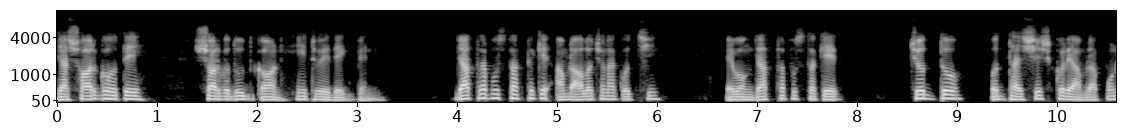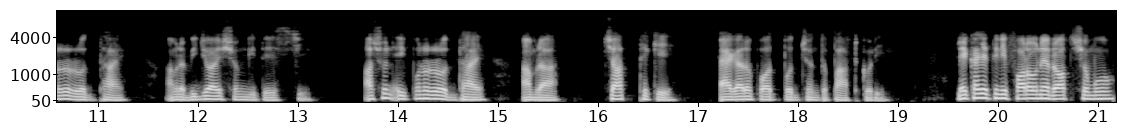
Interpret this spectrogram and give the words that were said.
যা স্বর্গ হতে স্বর্গদূতগণ হেঁট হয়ে দেখবেন। যাত্রা পুস্তক থেকে আমরা আলোচনা করছি এবং যাত্রা পুস্তকের চোদ্দ অধ্যায় শেষ করে আমরা পনেরোর অধ্যায় আমরা বিজয় সঙ্গীতে এসেছি। আসুন এই পনেরো অধ্যায় আমরা চার থেকে এগারো পদ পর্যন্ত পাঠ করি। লেখা যে তিনি ফরৌনের রথসমূহ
